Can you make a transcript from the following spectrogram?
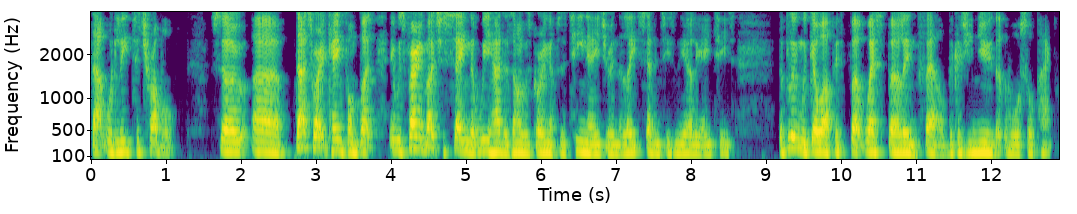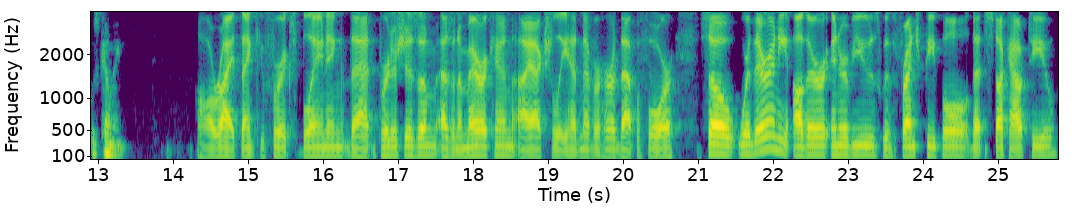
that would lead to trouble. So uh, that's where it came from. But it was very much a saying that we had as I was growing up as a teenager in the late 70s and the early 80s. The balloon would go up if West Berlin fell because you knew that the Warsaw Pact was coming. All right. Thank you for explaining that Britishism. As an American, I actually had never heard that before. So, were there any other interviews with French people that stuck out to you?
